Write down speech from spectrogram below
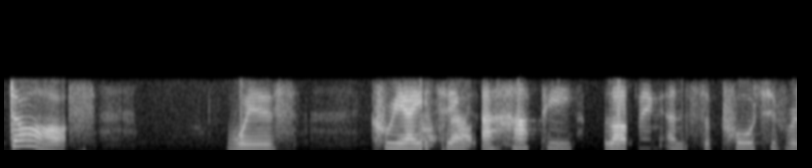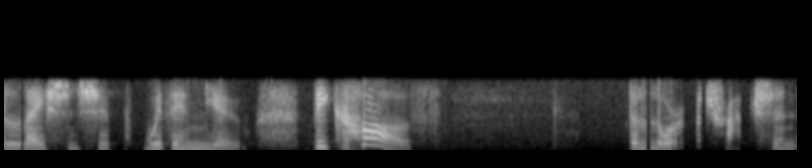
starts with creating a happy, loving, and supportive relationship within you. Because the law of attraction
